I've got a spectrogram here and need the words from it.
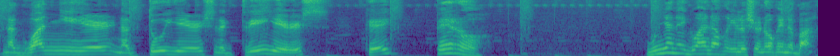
nag one year, nag two years, nag three years. Okay? Pero, Ngunya na iguana akong ilusyon, okay na ba?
